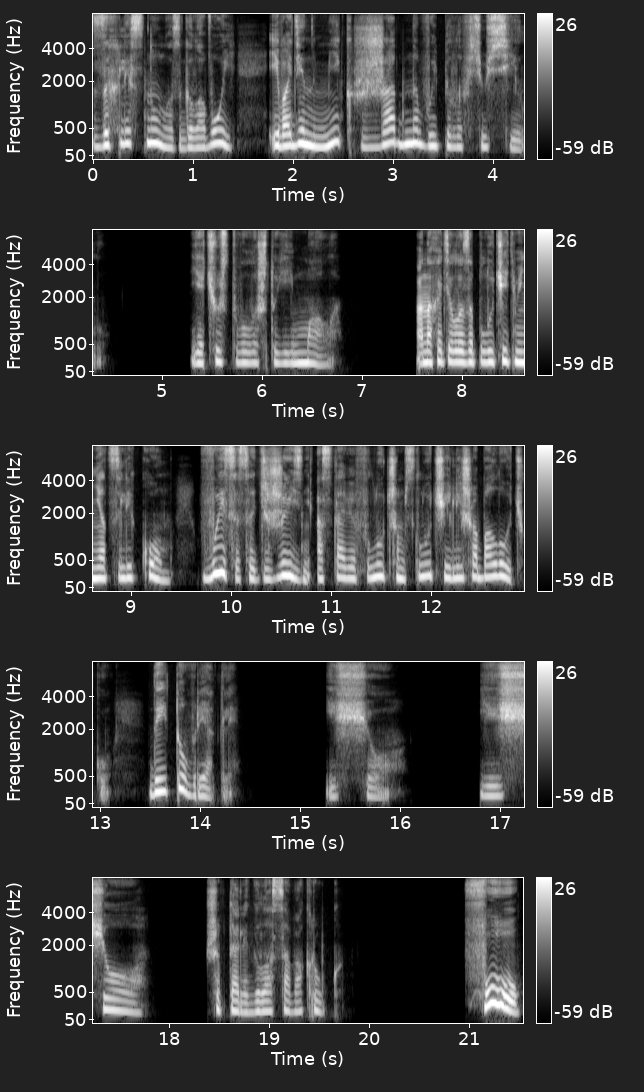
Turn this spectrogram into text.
захлестнула с головой и в один миг жадно выпила всю силу. Я чувствовала, что ей мало. Она хотела заполучить меня целиком, высосать жизнь, оставив в лучшем случае лишь оболочку, да и то вряд ли. Еще, еще, шептали голоса вокруг. Фу!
